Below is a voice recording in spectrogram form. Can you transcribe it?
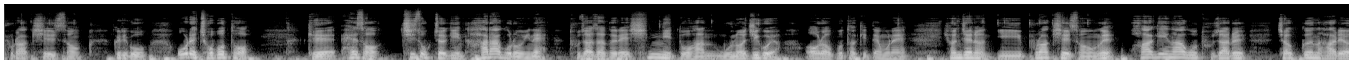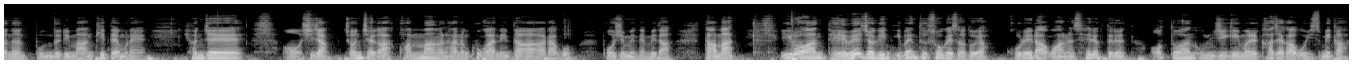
불확실성 그리고 올해 초부터 해서 지속적인 하락으로 인해 투자자들의 심리 또한 무너지고요 얼어붙었기 때문에 현재는 이 불확실성을 확인하고 투자를 접근하려는 분들이 많기 때문에 현재 어, 시장 전체가 관망을 하는 구간이다라고 보시면 됩니다. 다만 이러한 대외적인 이벤트 속에서도요. 고래라고 하는 세력들은 어떠한 움직임을 가져가고 있습니까?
